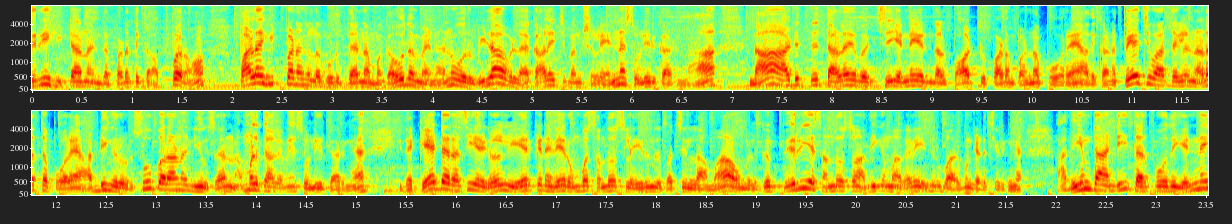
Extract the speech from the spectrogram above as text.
பெரிய ஹிட்டான இந்த படத்துக்கு அப்புறம் பல ஹிட் படங்களை கொடுத்த நம்ம கௌதம் மேனன் ஒரு விழாவில் காலேஜ் ஃபங்க்ஷனில் என்ன சொல்லியிருக்காருன்னா நான் அடுத்து தலையை வச்சு என்ன இருந்தால் பாட்டு படம் பண்ண போகிறேன் அதுக்கான பேச்சுவார்த்தைகளை நடத்த போகிறேன் அப்படிங்கிற ஒரு சூப்பரான நியூஸை நம்மளுக்காகவே சொல்லியிருக்காருங்க. இதை கேட்ட ரசிகர்கள் ஏற்கனவே ரொம்ப சந்தோஷத்தில் இருந்து பட்சம் இல்லாமல் அவங்களுக்கு பெரிய சந்தோஷம் அதிகமாகவே எதிர்பார்ப்பும் கிடைச்சிருக்குங்க. அதையும் தாண்டி தற்போது என்னை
